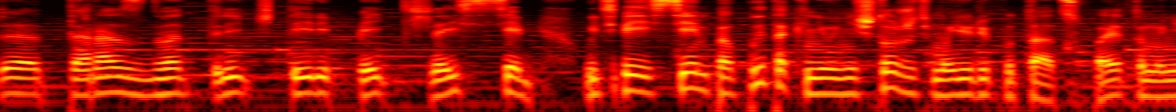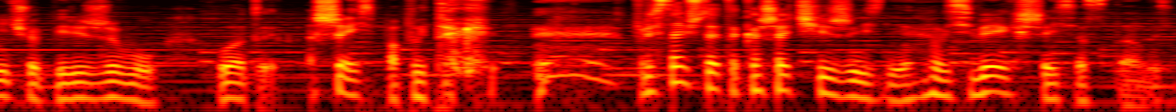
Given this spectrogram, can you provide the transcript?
это раз, два, три, четыре, пять, шесть, семь. У тебя есть семь попыток не уничтожить мою репутацию, поэтому ничего, переживу. Вот, шесть попыток. Представь, что это кошачьи жизни, у тебя их шесть осталось.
